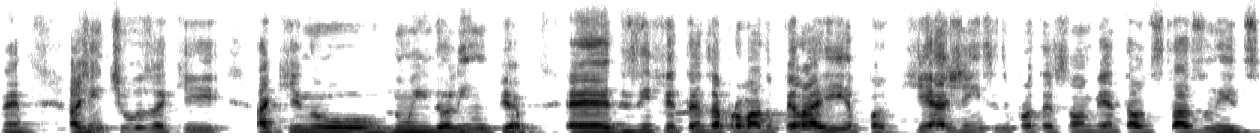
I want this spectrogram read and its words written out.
né? A gente usa aqui, aqui no, no Indo Olímpia é, desinfetantes aprovado pela EPA, que é a Agência de Proteção Ambiental dos Estados Unidos.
